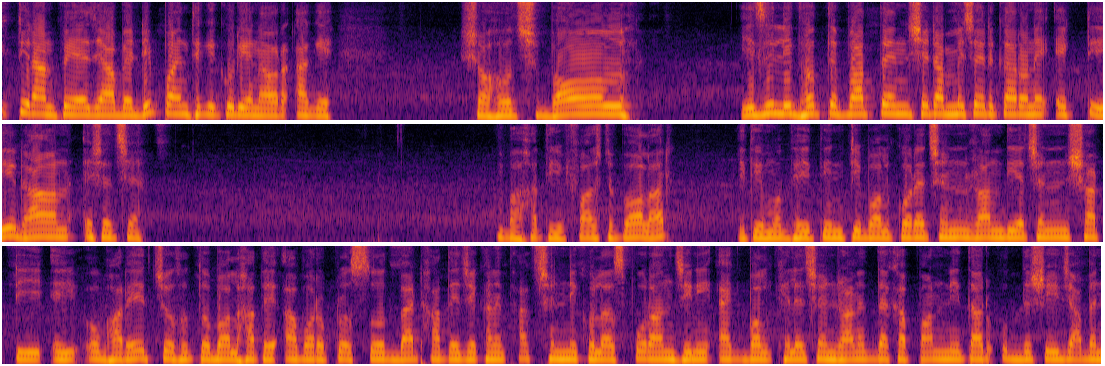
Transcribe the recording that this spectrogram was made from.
একটি রান পেয়ে যাবে ডিপ পয়েন্ট থেকে কুড়িয়ে নেওয়ার আগে। সহজ বল। ইজিলি ধরতে পারতেন, সেটা মিসের কারণে একটি রান এসেছে। বাহাতি ফার্স্ট বলার ইতিমধ্যেই তিনটি বল করেছেন রান দিয়েছেন ষাটটি এই ওভারে চতুর্থ বল হাতে আবারও প্রস্তুত ব্যাট হাতে যেখানে থাকছেন নিকোলাস পোরান, যিনি এক বল খেলেছেন, রানের দেখা পাননি, তার উদ্দেশ্যেই যাবেন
